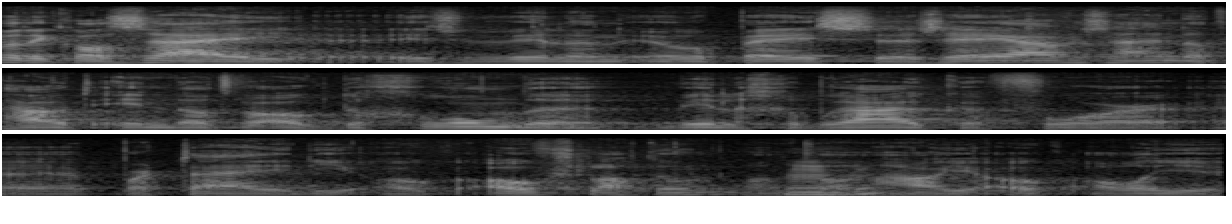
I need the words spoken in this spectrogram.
wat ik al zei, is we willen een Europese zeehaven zijn. Dat houdt in dat we ook de gronden willen gebruiken voor partijen die ook overslag doen. Want mm -hmm. dan mhm. hou je ook al je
